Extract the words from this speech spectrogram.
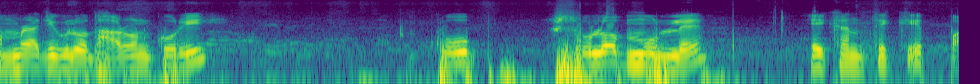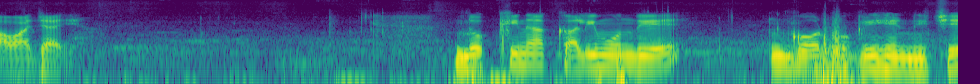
আমরা যেগুলো ধারণ করি, খুব সুলভ মূল্যে এখান থেকে পাওয়া যায়। দক্ষিণা কালী মন্দিরে গর্ভগৃহের নিচে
